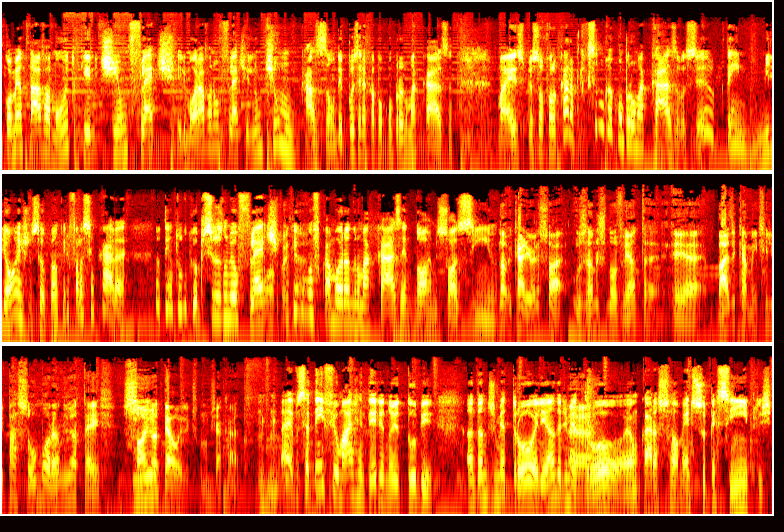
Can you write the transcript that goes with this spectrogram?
comentava muito que ele tinha um flat. Ele morava num flat, ele não tinha um casão. Depois ele acabou comprando uma casa. Mas o pessoal falou, cara, por que você nunca comprou uma casa? Você tem milhões no seu banco. Ele falou assim, cara, eu tenho tudo que eu preciso no meu flat. Pô, por que, é. que eu vou ficar morando numa casa enorme sozinho? Não, cara, e olha só, os anos 90, é, basicamente ele passou morando em hotéis. Só em hotel ele, tipo, não tinha casa. É, você tem filmagem dele no YouTube andando de metrô, ele anda de metrô, é um cara realmente super simples.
